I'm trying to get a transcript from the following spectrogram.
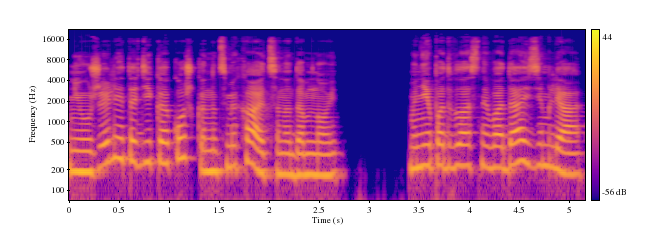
«Неужели эта дикая кошка надсмехается надо мной?» «Мне подвластны вода и земля».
